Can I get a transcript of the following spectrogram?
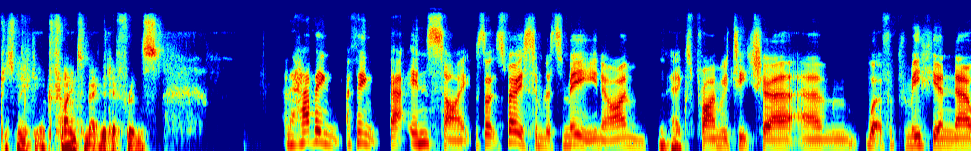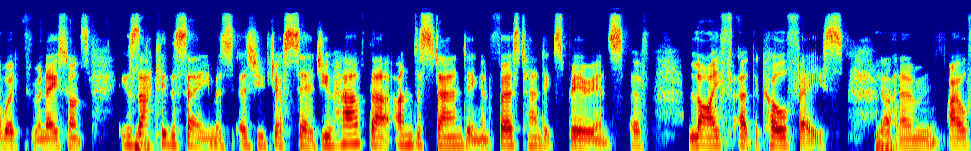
just making, trying to make the difference and having i think that insight because it's very similar to me you know i'm mm-hmm. ex-primary teacher um work for promethean now working for renaissance exactly the same as as you just said you have that understanding and first-hand experience of life at the coalface yeah. um i'll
